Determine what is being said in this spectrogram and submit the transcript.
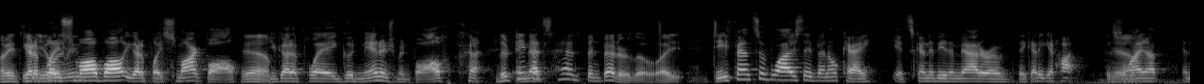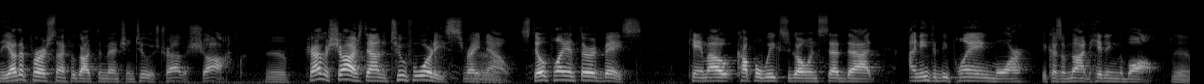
I mean, You got to play I mean? small ball. You got to play smart ball. Yeah. You got to play good management ball. Their defense has been better though. I defensive wise, they've been okay. It's going to be the matter of they got to get hot. This Yeah. lineup. And the other person I forgot to mention too is Travis Shaw. Yeah. Travis Shaw is down to 240s right Yeah. now, still playing third base. Came out a couple weeks ago and said that I need to be playing more because I'm not hitting the ball. Yeah.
